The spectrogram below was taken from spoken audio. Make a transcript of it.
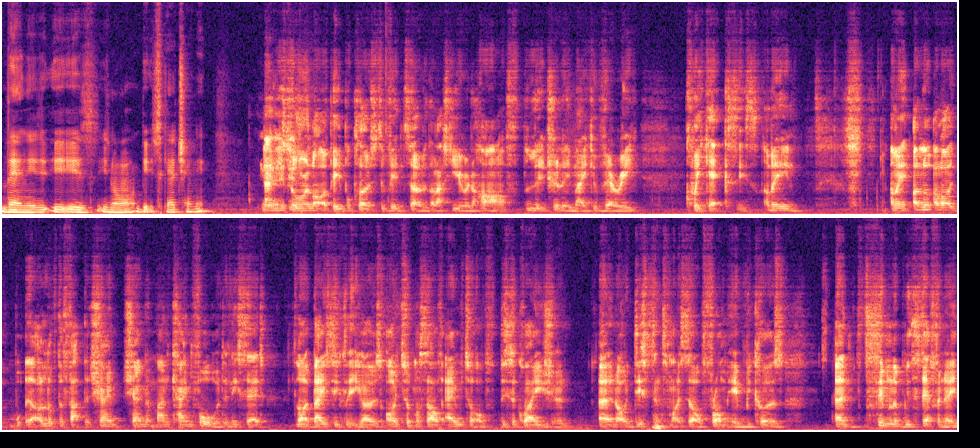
then it, it is, you know, a bit sketchy. Isn't it? And you saw a lot of people close to Vince over the last year and a half literally make a very quick exit. I mean, I mean, I, look, I like, I love the fact that Shane, Shane McMahon came forward and he said, like, basically, he goes, I took myself out of this equation and I distanced myself from him because, and similar with Stephanie,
